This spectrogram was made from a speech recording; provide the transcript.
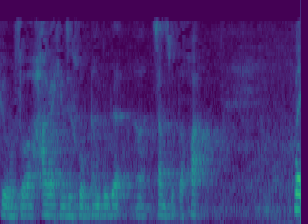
譬如说哈该先知所当读的啊上主的话。那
